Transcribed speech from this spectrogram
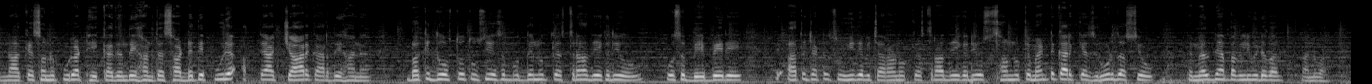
ਨਾ ਕਿ ਸਾਨੂੰ ਪੂਰਾ ਠੇਕਾ ਦਿੰਦੇ ਹਨ ਤੇ ਸਾਡੇ ਤੇ ਪੂਰੇ ਅਤਿਆਚਾਰ ਕਰਦੇ ਹਨ। ਬਾਕੀ ਦੋਸਤੋ, ਤੁਸੀਂ ਇਸ ਮੁੱਦੇ ਨੂੰ ਕਿਸ ਤਰ੍ਹਾਂ ਦੇਖਦੇ ਹੋ? ਉਸ ਬੇਬੇ ਦੇ ਤੇ ਅੱਤ ਜੱਟ ਸੂਹੀ ਦੇ ਵਿਚਾਰਾਂ ਨੂੰ ਕਿਸ ਤਰ੍ਹਾਂ ਦੇਖਦੇ ਹੋ? ਸਾਨੂੰ ਕਮੈਂਟ ਕਰਕੇ ਜ਼ਰੂਰ ਦੱਸਿਓ ਤੇ ਮਿਲਦੇ ਹਾਂ ਆਪਾਂ ਅਗਲੀ ਵੀਡੀਓ ਵੱਲ। ਧੰਨਵਾਦ।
